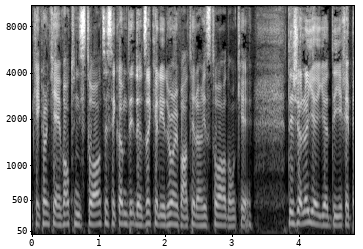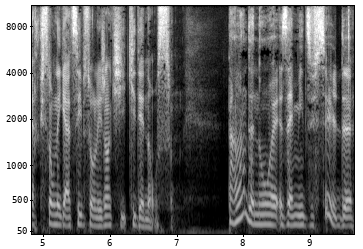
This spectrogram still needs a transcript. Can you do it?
quelqu'un qui invente une histoire c'est comme de, de dire que les deux ont inventé leur histoire donc euh, déjà là il y a, il y a des répercussions négatives sur les gens qui, qui dénoncent Parlant de nos euh, amis du Sud.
